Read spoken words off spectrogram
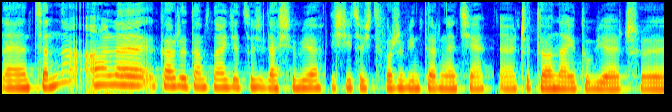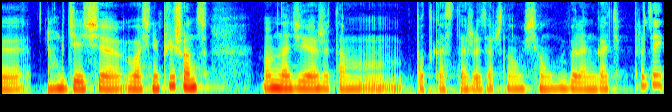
e, cenna, ale każdy tam znajdzie coś dla siebie, jeśli coś tworzy w internecie, e, czy to na YouTubie, czy gdzieś e, właśnie pisząc. Mam nadzieję, że tam podcasterzy zaczną się wylęgać prędzej.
